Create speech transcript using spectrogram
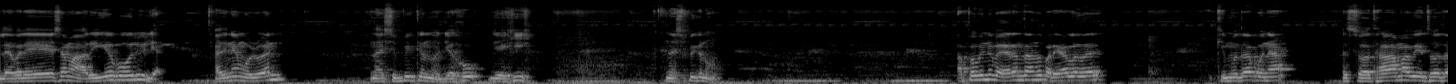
ലവലേശം അറിയുക പോലുമില്ല. അതിനെ മുഴുവൻ നശിപ്പിക്കുന്നു. ജഹു ജഹി. നശിപ്പിക്കണു? അപ്പോൾ പിന്നെ വേറെന്താന്ന് പറയാനുള്ളത്? കിമുത പുന സ്വധാമവിധുത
